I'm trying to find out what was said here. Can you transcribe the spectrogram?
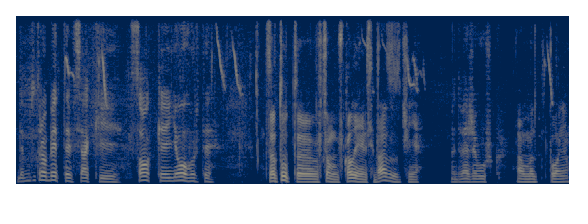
Де будуть робити всякі соки, йогурти, це тут, е, в цьому, в Калинівці, да, чи ні? Медвеже вушко. А, ми поняв.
